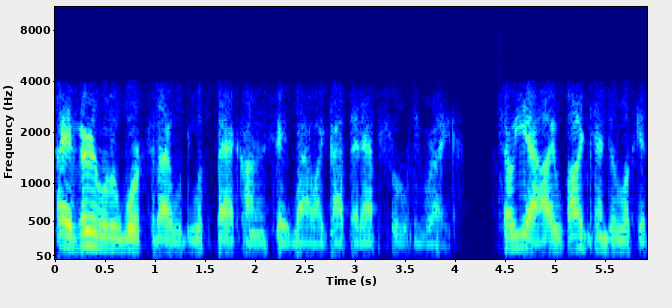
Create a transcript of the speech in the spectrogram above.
I have very little work that I would look back on and say, wow, I got that absolutely right. So yeah, I, I tend to look at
